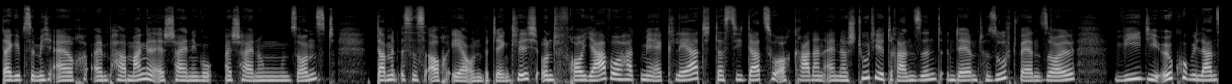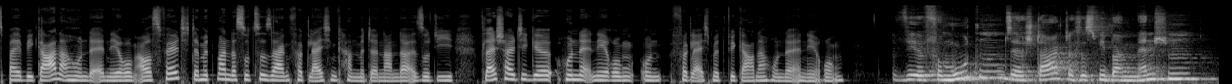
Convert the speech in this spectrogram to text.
Da gibt es nämlich auch ein paar Mangelerscheinungen sonst. Damit ist es auch eher unbedenklich. Und Frau Javor hat mir erklärt, dass sie dazu auch gerade an einer Studie dran sind, in der untersucht werden soll, wie die Ökobilanz bei veganer Hundeernährung ausfällt, damit man das sozusagen vergleichen kann miteinander. Also die fleischhaltige Hundeernährung im Vergleich mit veganer Hundeernährung. Wir vermuten sehr stark, dass es wie beim Menschen,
